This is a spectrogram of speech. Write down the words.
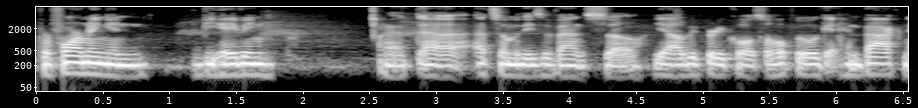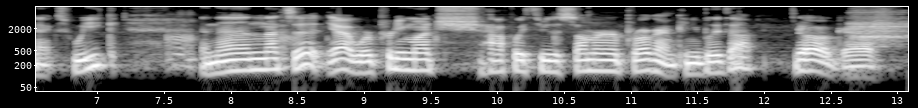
performing and behaving at uh, at some of these events. So yeah, it'll be pretty cool. So hopefully we'll get him back next week, and then that's it. Yeah, we're pretty much halfway through the summer program. Can you believe that? oh gosh.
